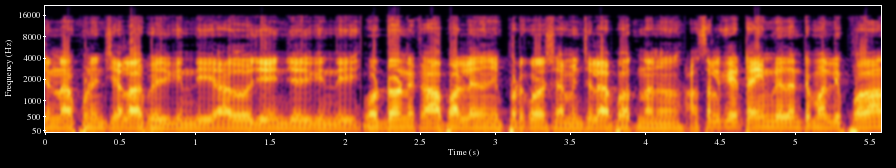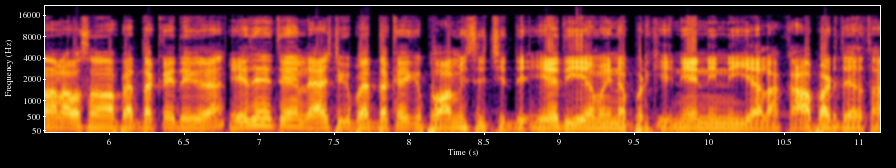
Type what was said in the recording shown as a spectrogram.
చిన్నప్పటి నుంచి ఎలా పెరిగింది ఆ రోజు ఏం జరిగింది బొడ్డోని కాపాడలేదని ఇప్పటి కూడా క్షమించలేకపోతున్నాను అసలుకే టైం లేదంటే మళ్ళీ పురాణాలు అవసరం పెద్దక్క పెద్దక్కయ్య దగ్గర. ఏదైతే లాస్ట్కి పెద్దక్కయ్యకి ప్రామిస్ ఇచ్చింది ఏది ఏమైనప్పటికీ నేను నిన్ను ఇలా కాపాడి తీరుతా.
